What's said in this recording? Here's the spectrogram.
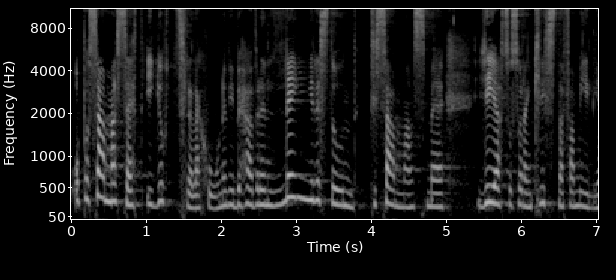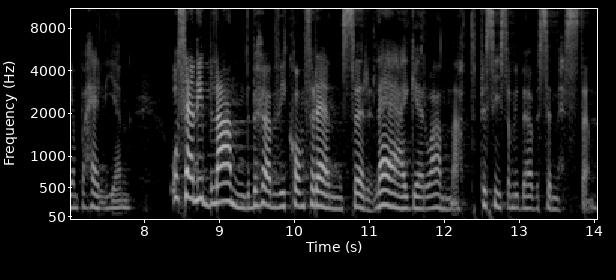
och på samma sätt i gudsrelationen. Vi behöver en längre stund tillsammans med Jesus och den kristna familjen på helgen. Och sen ibland behöver vi konferenser, läger och annat, precis som vi behöver semestern.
